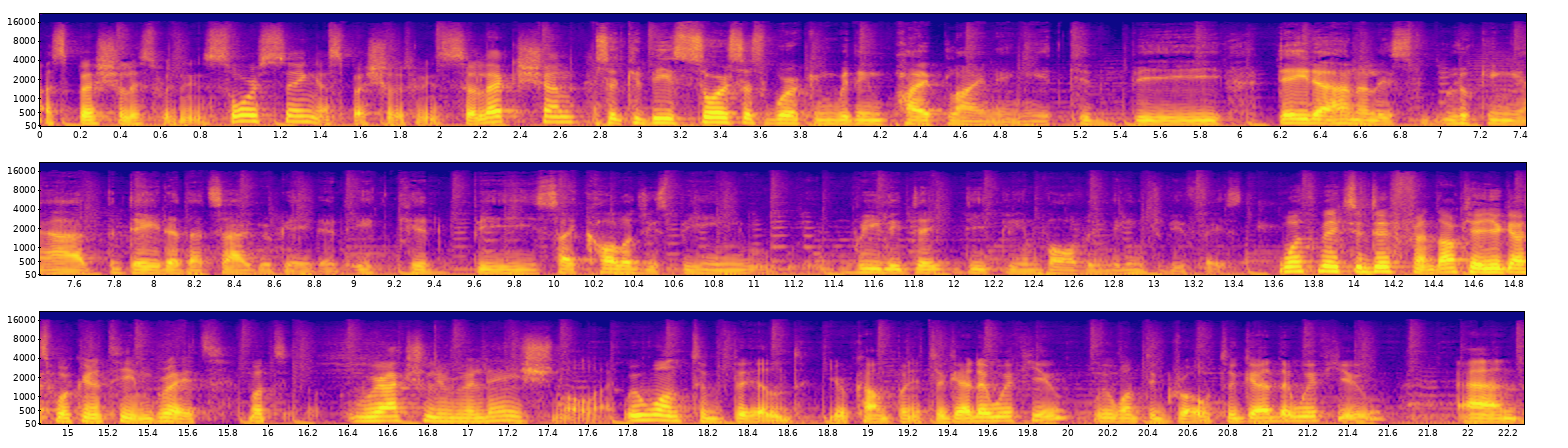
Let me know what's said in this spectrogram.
a specialist within sourcing, a specialist within selection. So it could be sources working within pipelining, it could be data analysts looking at the data that's aggregated, it could be psychologists being really de- deeply involved in the interview phase. What makes you different? Okay, you guys work in a team, great, but we're actually relational. We want to build your company together with you, we want to grow together with you, and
